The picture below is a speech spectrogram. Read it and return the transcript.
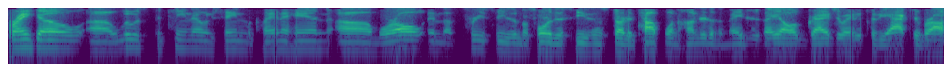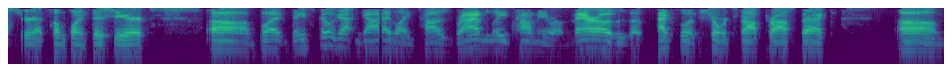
Franco, uh, Luis Patino, and Shane McClanahan um, were all in the preseason before the season started, top 100 of the majors. They all graduated to the active roster at some point this year. Uh, but they still got guys like Taj Bradley, Tommy Romero, who's an excellent shortstop prospect, um,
